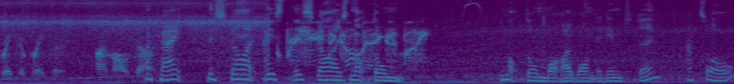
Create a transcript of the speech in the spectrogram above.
Breaker, breaker. I'm all done. okay, this guy, this this guy's not done, not done what I wanted him to do at all.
